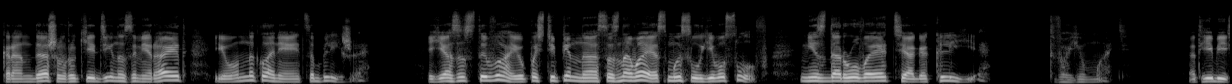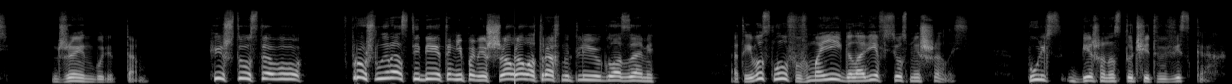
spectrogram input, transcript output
Карандаш в руке Дина замирает, и он наклоняется ближе. Я застываю, постепенно осознавая смысл его слов. Нездоровая тяга к Лие. Твою мать. Отъебись. Джейн будет там. И что с того? В прошлый раз тебе это не помешало трахнуть Лию глазами. От его слов в моей голове все смешалось. Пульс бешено стучит в висках.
